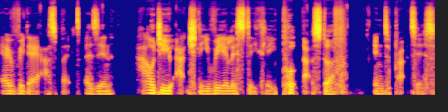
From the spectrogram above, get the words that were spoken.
everyday aspect, as in how do you actually realistically put that stuff into practice.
